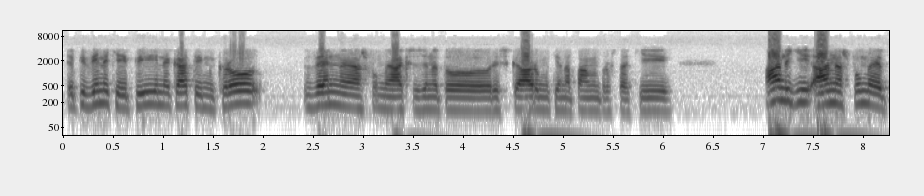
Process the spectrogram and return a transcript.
επειδή είναι και EP, είναι κάτι μικρό, δεν ας πούμε άξιζε να το ρισκάρουμε και να πάμε προς τα εκεί. Αν, γι- αν ας πούμε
